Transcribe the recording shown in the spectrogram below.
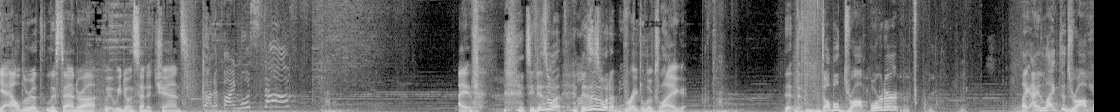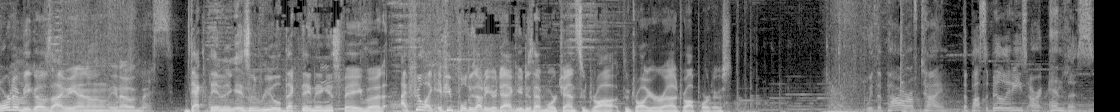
Yeah, Eldred, Lysandra, we, we don't stand a chance. Gotta find more stuff. I see. This is what this is what a brick looks like. The, the double drop border. Like I like the drop border because I mean I don't know, you know deck theming isn't real, deck theming is fake, but I feel like if you pull these out of your deck, you just have more chance to draw to draw your uh, drop orders. With the power of time, the possibilities are endless.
